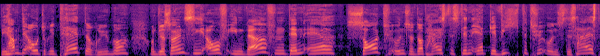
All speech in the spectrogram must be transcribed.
Wir haben die Autorität darüber und wir sollen sie auf ihn werfen, denn er sorgt für uns. Und dort heißt es, denn er gewichtet für uns. Das heißt,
